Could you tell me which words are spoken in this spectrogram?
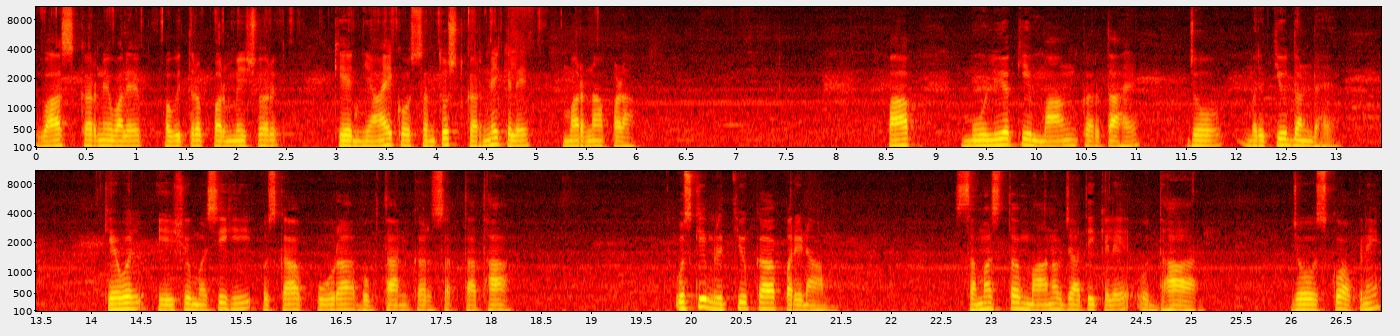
वास करने वाले पवित्र परमेश्वर के न्याय को संतुष्ट करने के लिए मरना पड़ा। पाप मूल्य की मांग करता है जो मृत्युदंड है। केवल यीशु मसीह ही उसका पूरा भुगतान कर सकता था। उसकी मृत्यु का परिणाम, समस्त मानव जाति के लिए उद्धार, जो उसको अपने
